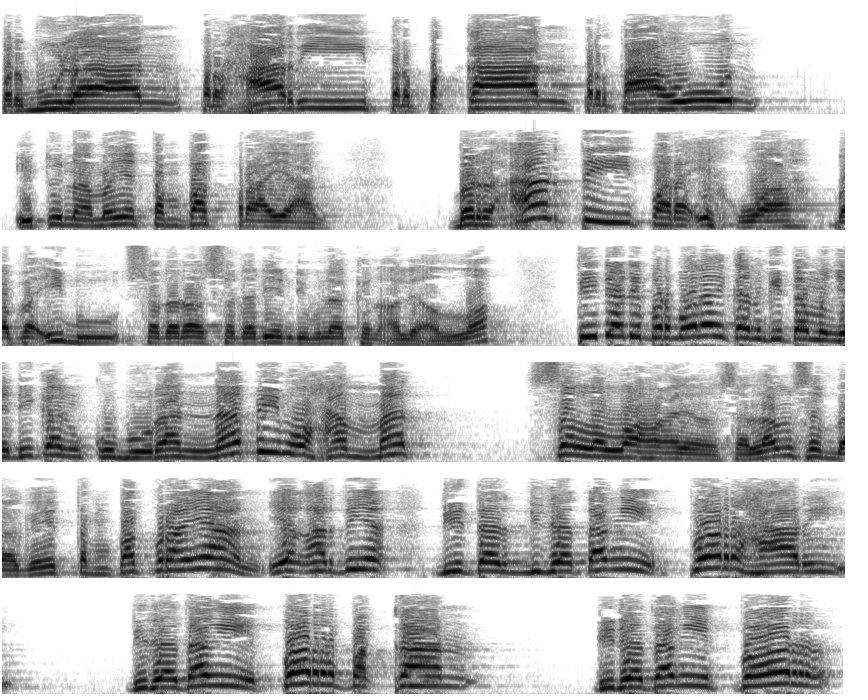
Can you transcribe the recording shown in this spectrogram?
per bulan, per hari, per pekan, per tahun. Itu namanya tempat perayaan. Berarti para ikhwah, bapak ibu, saudara-saudari yang dimuliakan oleh Allah, tidak diperbolehkan kita menjadikan kuburan Nabi Muhammad Sallallahu Alaihi Wasallam sebagai tempat perayaan, yang artinya didatangi per hari, didatangi per pekan, didatangi per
